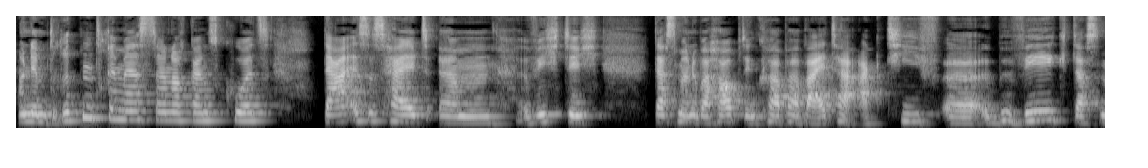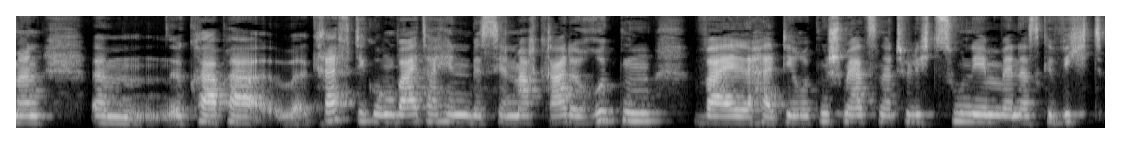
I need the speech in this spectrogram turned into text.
Und im dritten Trimester noch ganz kurz, da ist es halt ähm, wichtig, dass man überhaupt den Körper weiter aktiv äh, bewegt, dass man ähm, Körperkräftigung weiterhin ein bisschen macht, gerade Rücken, weil halt die Rückenschmerzen natürlich zunehmen, wenn das Gewicht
